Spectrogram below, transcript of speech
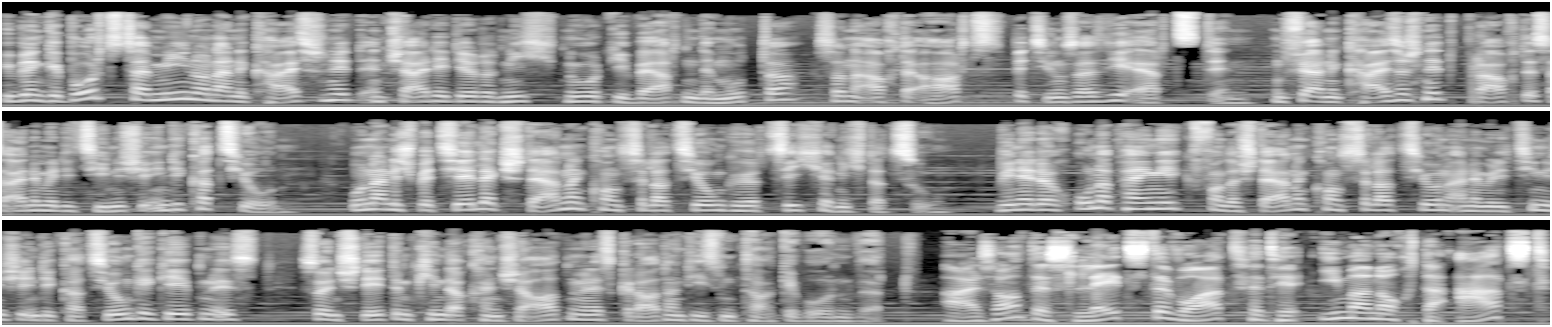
Über den Geburtstermin und einen Kaiserschnitt entscheidet jedoch nicht nur die werdende Mutter, sondern auch der Arzt bzw. die Ärztin. Und für einen Kaiserschnitt braucht es eine medizinische Indikation. Und eine spezielle Sternenkonstellation gehört sicher nicht dazu. Wenn jedoch unabhängig von der Sternenkonstellation eine medizinische Indikation gegeben ist, so entsteht dem Kind auch kein Schaden, wenn es gerade an diesem Tag geboren wird. Also, das letzte Wort hat hier immer noch der Arzt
